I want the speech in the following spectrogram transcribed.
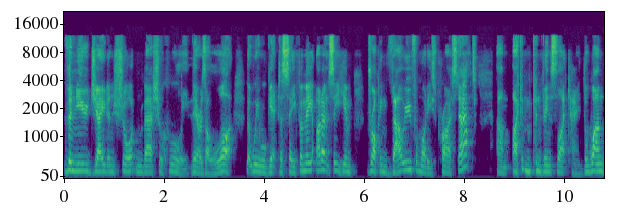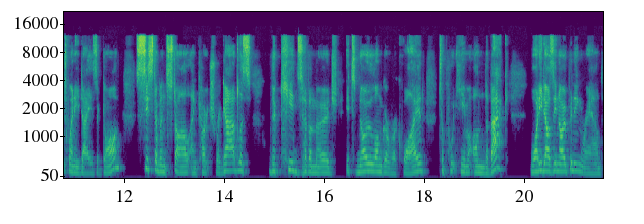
the new Jayden Short and Bachar Houli? There is a lot that we will get to see. For me, I don't see him dropping value from what he's priced at. Um, I can convince like Kane, the 120 days are gone. System and style and coach, regardless. The kids have emerged. It's no longer required to put him on the back. What he does in opening round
